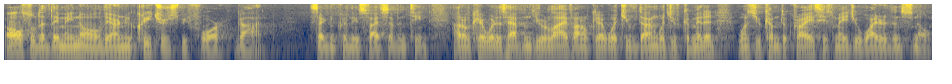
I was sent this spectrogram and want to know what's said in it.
Also that they may know they are new creatures before God. 2 Corinthians 5:17. I don't care what has happened to your life, I don't care what you've done, what you've committed. Once you come to Christ, he's made you whiter than snow.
